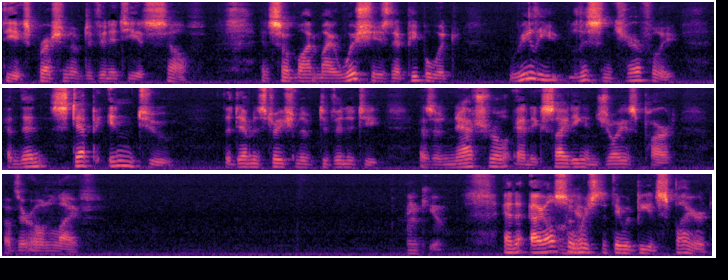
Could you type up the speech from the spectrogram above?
the expression of divinity itself. And so my, my wish is that people would really listen carefully and then step into the demonstration of divinity as a natural and exciting and joyous part of their own life. Thank you. And I also Oh, yeah. wish that they would be inspired.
